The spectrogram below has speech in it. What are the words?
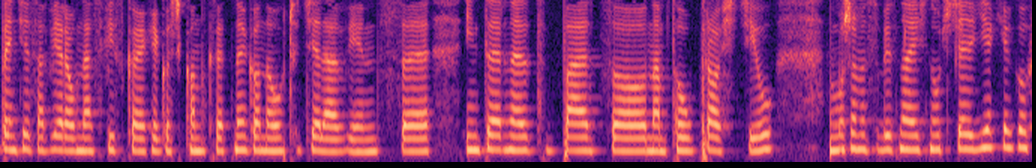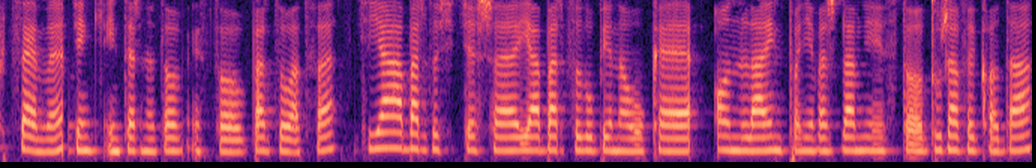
będzie zawierał nazwisko jakiegoś konkretnego nauczyciela, więc e, internet bardzo nam to uprościł. Możemy sobie znaleźć nauczyciela jakiego chcemy. Dzięki internetowi jest to bardzo łatwe. Ja bardzo się cieszę, ja bardzo lubię naukę online, ponieważ dla mnie jest to duża wygoda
